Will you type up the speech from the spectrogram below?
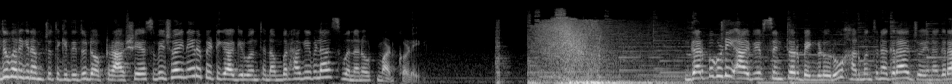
ಇದುವರೆಗೆ ನಮ್ಮ ಜೊತೆಗಿದ್ದು ಡಾಕ್ಟರ್ ಆಶಯಸ್ ವಿಜಯ್. ನೇರ ಭೇಟಿಗಾಗಿರುವಂತಹ ನಂಬರ್ ಹಾಗೆ ವಿಳಾಸವನ್ನು ನೋಟ್ ಮಾಡಿಕೊಳ್ಳಿ. Garbhagudi IVF center, Bengaluru, Hanumanthanagar, Jayanagar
